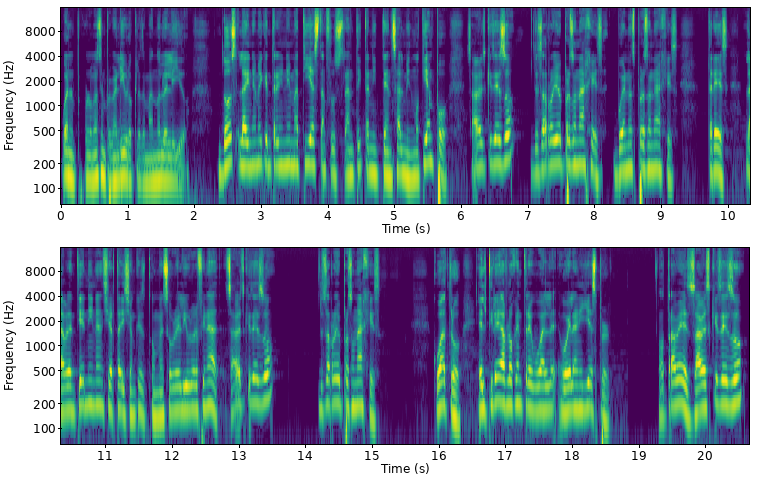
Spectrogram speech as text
Bueno, por lo menos en el primer libro, que los demás no lo he leído. Dos, la dinámica entre Nina y Matías es tan frustrante y tan intensa al mismo tiempo. ¿Sabes qué es eso? Desarrollo de personajes, buenos personajes. Tres, la valentía de Nina en cierta edición que se tome sobre el libro al final. ¿Sabes qué es eso? Desarrollo de personajes. Cuatro, el tira de afloja entre Wayland y Jesper. Otra vez, ¿sabes qué es eso?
